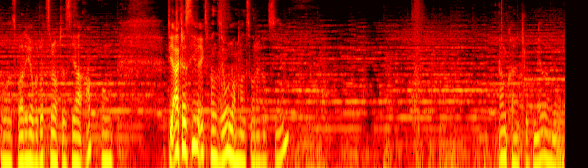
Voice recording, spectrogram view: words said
So, jetzt warte ich aber trotzdem noch das Jahr ab, um die aggressive Expansion nochmal zu reduzieren. Wir haben keine Truppen mehr, sondern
